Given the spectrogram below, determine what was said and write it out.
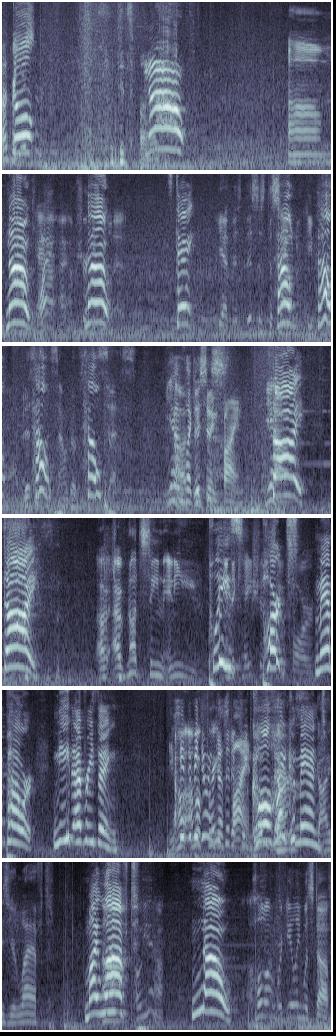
Adult. it's fun. No. Um. No. Yeah, I, I'm sure No! he's. Stay. Yeah, this this is the Help. sound of people. Help. This Help. is the sound of Help. success. Yeah, Sounds like this he's doing is, fine. Yeah, Die. Die. I, I've not seen any Please. Parts. so far. Manpower. Need everything. You I'm- seem to be doing just that if we fine. Call there- high command. Guys, your left. My Um, left. oh yeah. No. Hold on, we're dealing with stuff.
